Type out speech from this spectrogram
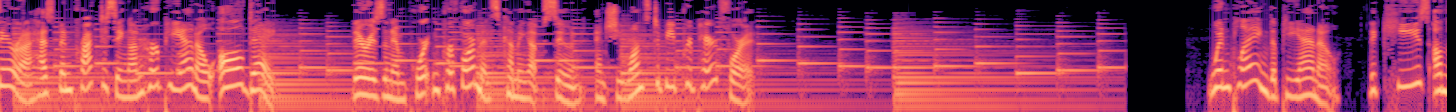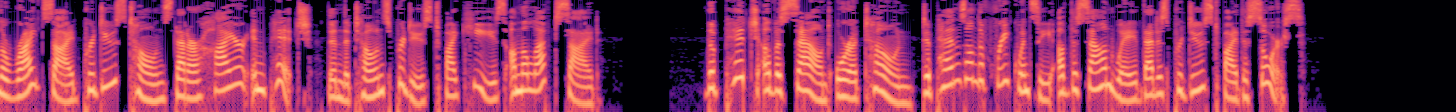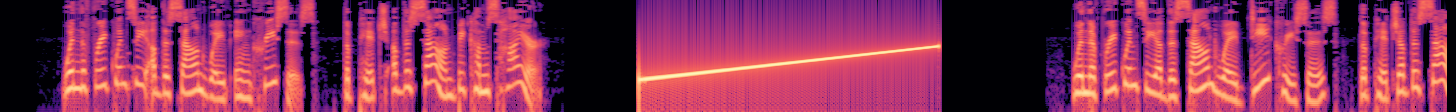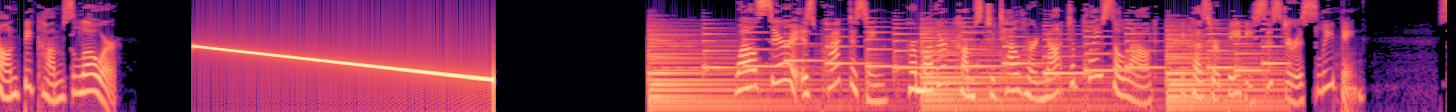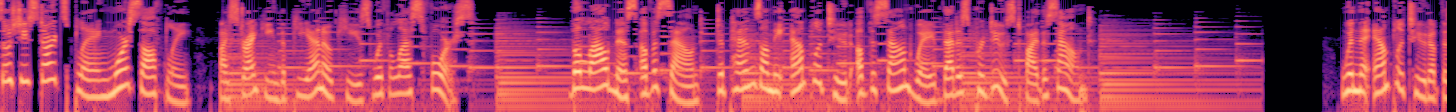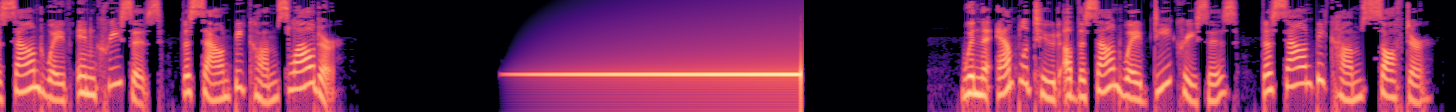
Sarah has been practicing on her piano all day. There is an important performance coming up soon, and she wants to be prepared for it. When playing the piano, the keys on the right side produce tones that are higher in pitch than the tones produced by keys on the left side. The pitch of a sound or a tone depends on the frequency of the sound wave that is produced by the source. When the frequency of the sound wave increases, the pitch of the sound becomes higher. When the frequency of the sound wave decreases, the pitch of the sound becomes lower. While Sarah is practicing, her mother comes to tell her not to play so loud because her baby sister is sleeping so she starts playing more softly by striking the piano keys with less force. The loudness of a sound depends on the amplitude of the sound wave that is produced by the sound. When the amplitude of the sound wave increases, the sound becomes louder. When the amplitude of the sound wave decreases, the sound becomes softer.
